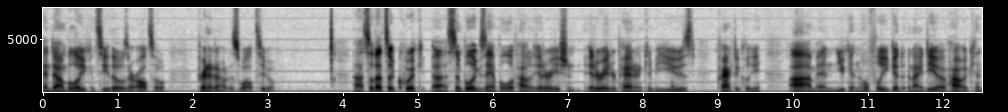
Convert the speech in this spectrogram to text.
and down below you can see those are also printed out as well too. Uh, so that's a quick, uh, simple example of how the iteration iterator pattern can be used practically, um, and you can hopefully get an idea of how it can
